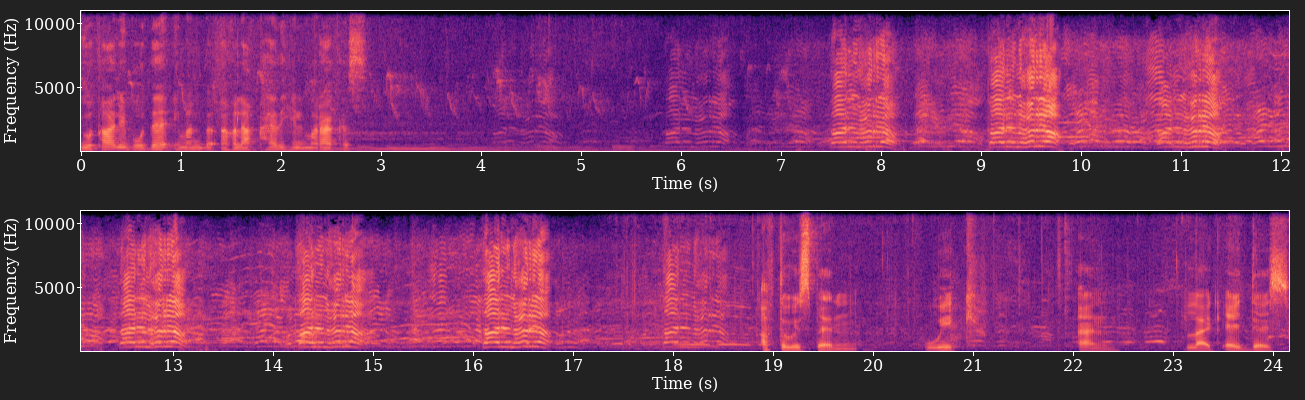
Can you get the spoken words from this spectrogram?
يطالب دائما بإغلاق هذه المراكز. After we spend week and like eight days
